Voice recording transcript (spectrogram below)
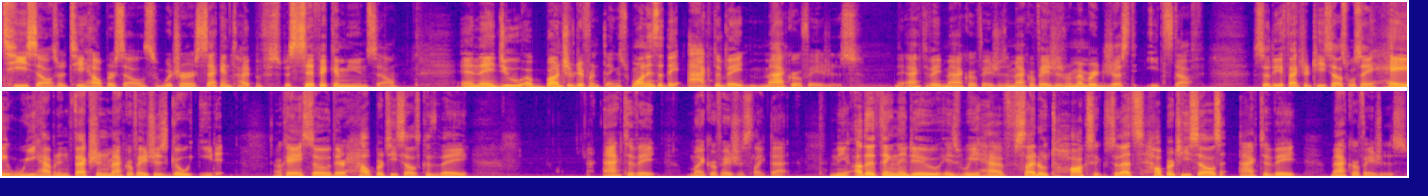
T cells or T helper cells, which are a second type of specific immune cell. And they do a bunch of different things. One is that they activate macrophages. They activate macrophages, and macrophages, remember, just eat stuff. So the effector T cells will say, hey, we have an infection, macrophages, go eat it. Okay, so they're helper T cells because they activate macrophages like that. And the other thing they do is we have cytotoxic. So that's helper T cells activate macrophages,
